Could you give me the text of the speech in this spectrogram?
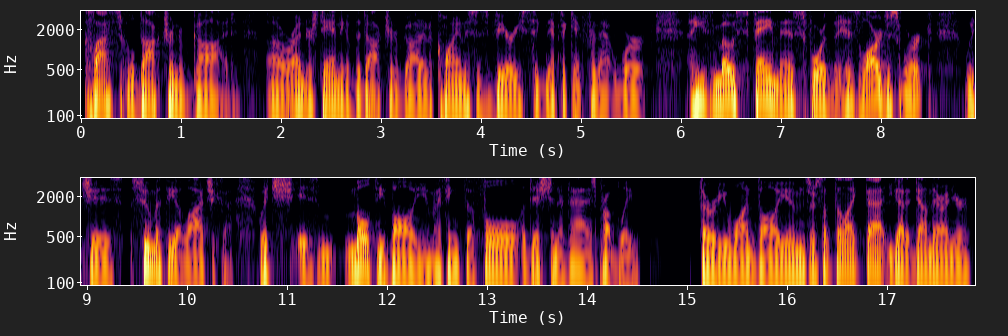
classical doctrine of God uh, or understanding of the doctrine of God. And Aquinas is very significant for that work. He's most famous for the, his largest work, which is Summa Theologica, which is multi volume. I think the full edition of that is probably 31 volumes or something like that. You got it down there on your.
